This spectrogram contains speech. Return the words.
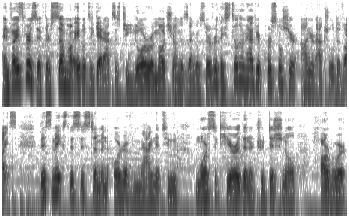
And vice versa, if they're somehow able to get access to your remote share on the Zengo server, they still don't have your personal share on your actual device. This makes the system an order of magnitude more secure than a traditional hardware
